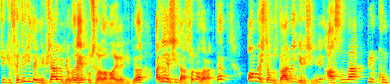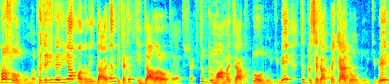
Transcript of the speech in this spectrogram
Çünkü FETÖ'cülerin ifşa videoları hep bu sıralamayla gidiyor. Ali Yeşildağ son olarak da 15 Temmuz darbe girişiminin aslında bir kumpas olduğunu, FETÖ'cülerin yapmadığını iddia eden bir takım iddialar ortaya atacak. Tıpkı Muhammed Yakut'ta olduğu gibi, tıpkı Sedat Peker'de olduğu gibi,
